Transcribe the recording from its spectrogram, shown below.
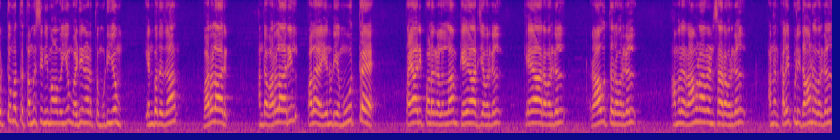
ஒட்டுமொத்த தமிழ் சினிமாவையும் வழிநடத்த முடியும் என்பதுதான் வரலாறு. அந்த வரலாறில் பல என்னுடைய மூத்த தயாரிப்பாளர்கள் எல்லாம் கேஆர்ஜி அவர்கள் கேஆர் அவர்கள் ராவுத்தர் அவர்கள் அமரர் ராமநாதன் சார் அவர்கள் அண்ணன் கலைப்புலி தானு அவர்கள்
